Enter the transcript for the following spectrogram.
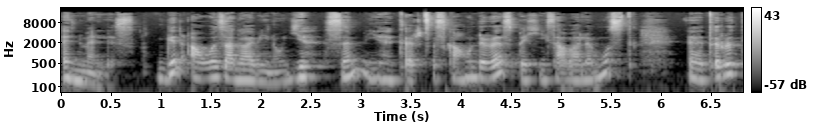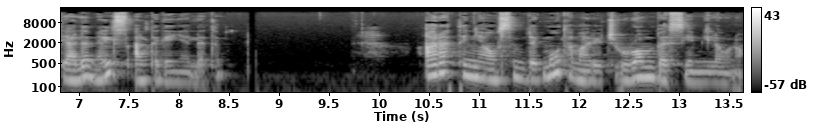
እንመልስ። ግን አወዛጋቢ ነው ይህ ስም ይህ ቅርጽ። እስካሁን ድረስ በሂሳብ ዓለም ውስጥ ጥርት ያለ መልስ አልተገኘለትም። አራተኛው ስም ደግሞ ተማሪዎች rhombus የሚለው ነው።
